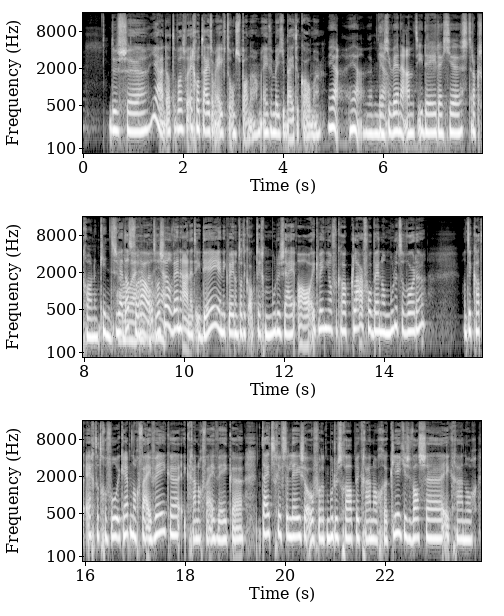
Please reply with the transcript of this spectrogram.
Dus uh, ja, dat was echt wel tijd om even te ontspannen. Om even een beetje bij te komen. Ja, ja een beetje ja. wennen aan het idee dat je straks gewoon een kind zou Ja, dat vooral. Hebben. Het was ja. wel wennen aan het idee. En ik weet nog dat ik ook tegen mijn moeder zei... oh, ik weet niet of ik er al klaar voor ben om moeder te worden. Want ik had echt het gevoel, ik heb nog vijf weken. Ik ga nog vijf weken tijdschriften lezen over het moederschap. Ik ga nog kleertjes wassen. Ik ga nog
